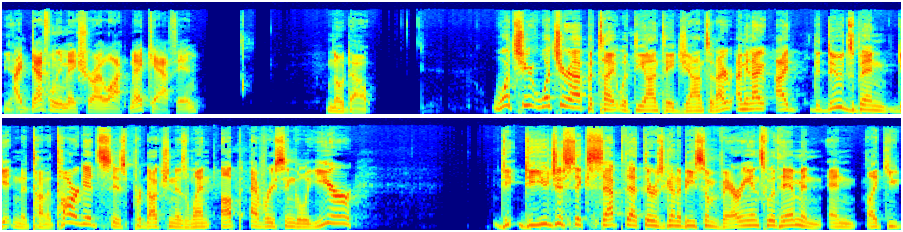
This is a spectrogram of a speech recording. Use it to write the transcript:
yeah. I definitely make sure I lock Metcalf in. No doubt. What's your what's your appetite with Diontae Johnson? I I mean I I the dude's been getting a ton of targets. His production has went up every single year do, do you just accept that there's going to be some variance with him and and like you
